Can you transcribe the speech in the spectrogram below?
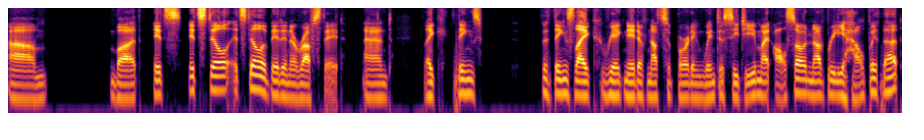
um, but it's it's still it's still a bit in a rough state. And like things the things like React Native not supporting WinterCG might also not really help with that,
